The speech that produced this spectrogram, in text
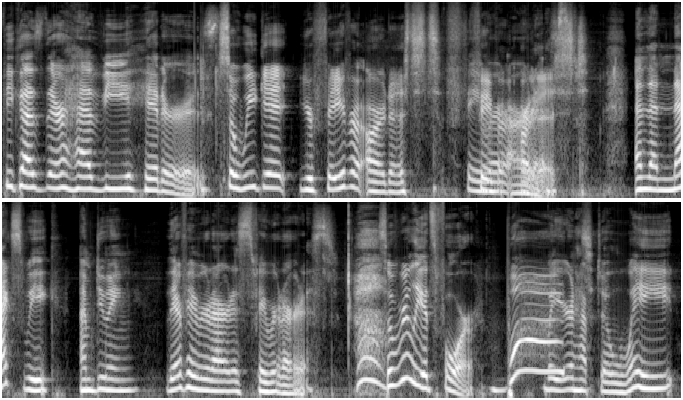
because they're heavy hitters. so we get your favorite artist, Favorite artist. artist. And then next week, I'm doing their favorite artist's favorite artist. so really, it's four, What? but you're gonna have to wait.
